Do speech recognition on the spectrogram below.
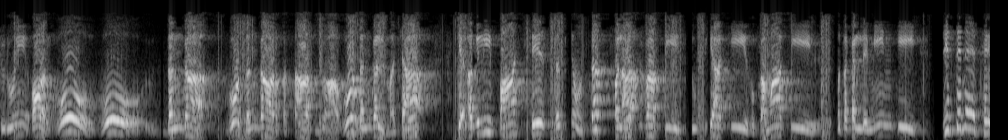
شروع ہوئی اور وہ وہ دنگا وہ دنگا اور فساد ہوا، وہ دنگل مچا۔ کہ اگلی پانچ چھ صدیوں تک فلاسفہ کی صوفیہ کی حکمہ کی، متکلمین کی جتنے تھے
